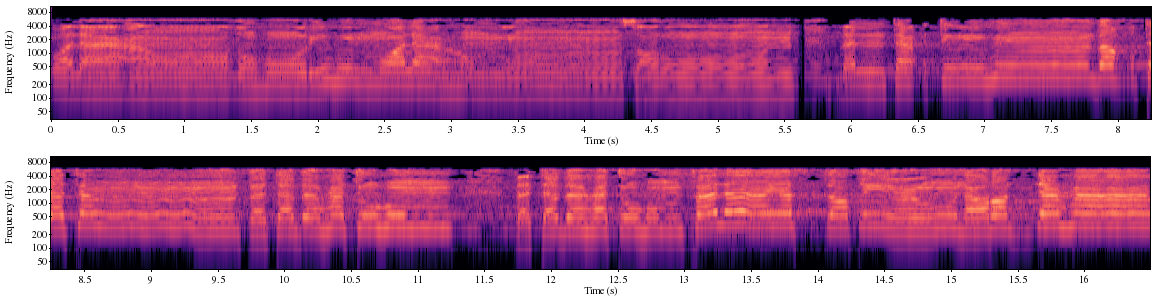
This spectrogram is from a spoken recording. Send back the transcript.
ولا عن ظهورهم ولا هم ينصرون. بل تأتيهم بغتة فتبهتهم فتبهتهم فلا يستطيعون ردها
